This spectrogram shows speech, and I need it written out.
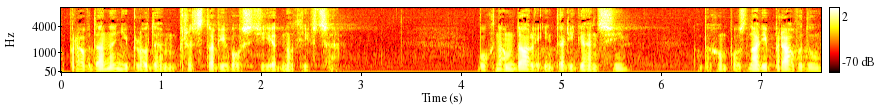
A prawda není plodem przedstawiwości jednotliwca. Bóg nam dal inteligencji, abychom poznali prawdu,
